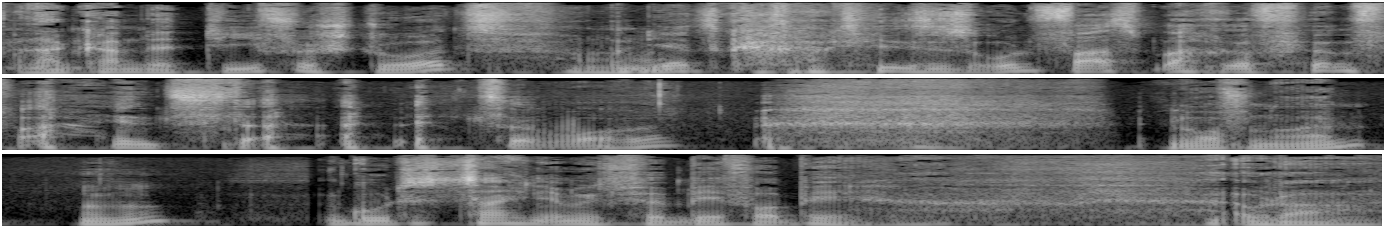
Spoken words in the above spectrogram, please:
Und dann kam der tiefe Sturz mhm. und jetzt kam dieses unfassbare 5-1 da letzte Woche in Hoffenheim. Mhm. Gutes Zeichen übrigens für BVB oder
